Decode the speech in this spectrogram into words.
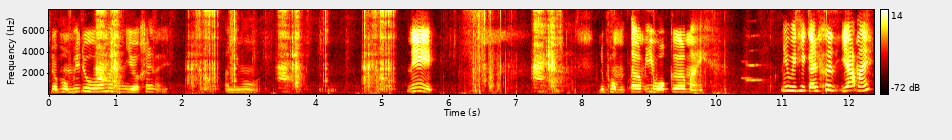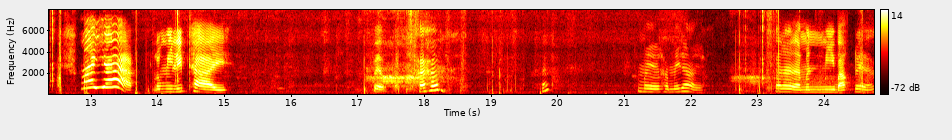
เดี๋ยวผมให้ดูว่ามันเยอะแค่ไหน อันนี้หมด นี่ เดี๋ยวผมเติมอีวอเกอร์ใหม่ นี่วิธีการขึ้น ยากไหม ไม่ยากลงมีลิฟต์ไทยแบบฮ่าฮ่าทำไมเราทำไม่ได้อะก็นั่นแหละมันมีบั๊กด้วยนะ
